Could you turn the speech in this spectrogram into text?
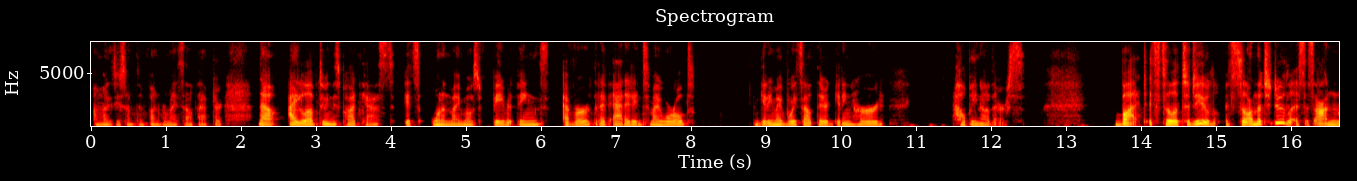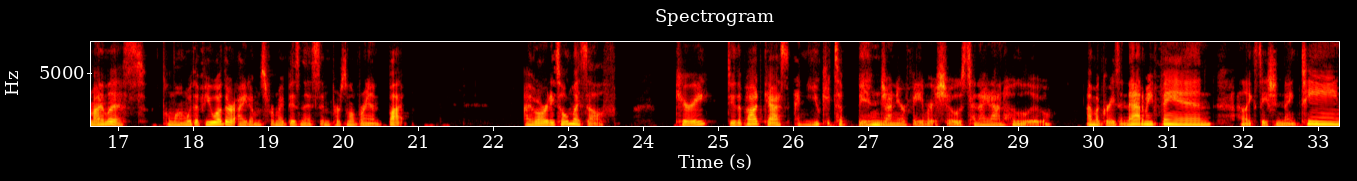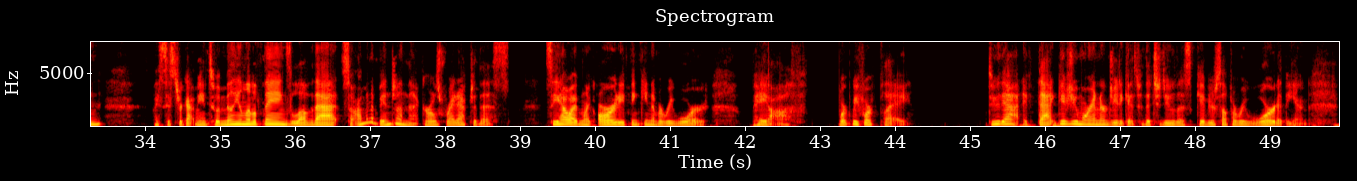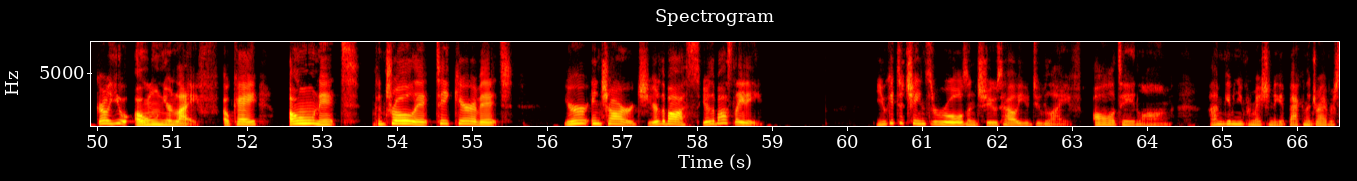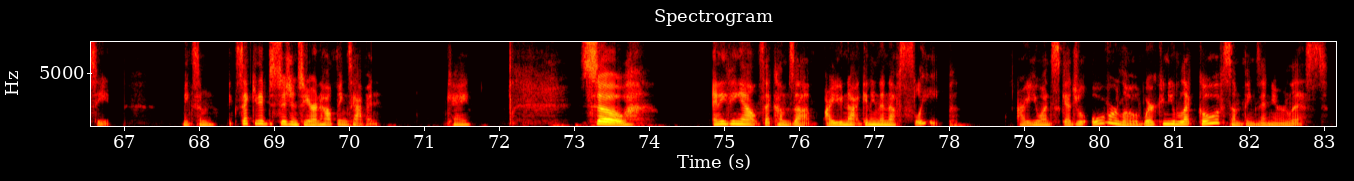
I'm going to do something fun for myself after. Now, I love doing this podcast. It's one of my most favorite things ever that I've added into my world getting my voice out there, getting heard, helping others. But it's still a to do. It's still on the to do list. It's on my list, along with a few other items for my business and personal brand. But I've already told myself, Karie, do the podcast and you get to binge on your favorite shows tonight on Hulu. I'm a Grey's Anatomy fan. I like Station 19. My sister got me into a million little things. Love that. So I'm going to binge on that, girls, right after this. See how I'm like already thinking of a reward, payoff, work before play. Do that. If that gives you more energy to get through the to do list, give yourself a reward at the end. Girl, you own your life, okay? Own it, control it, take care of it. You're in charge. You're the boss. You're the boss lady. You get to change the rules and choose how you do life all day long. I'm giving you permission to get back in the driver's seat. Make some executive decisions here on how things happen. Okay? So, anything else that comes up? Are you not getting enough sleep? Are you on schedule overload? Where can you let go of some things in your list?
